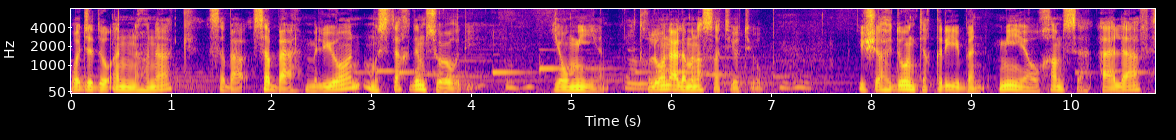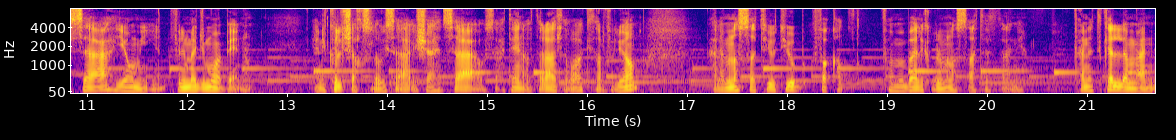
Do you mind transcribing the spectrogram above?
وجدوا أن هناك سبعة, سبعة مليون مستخدم سعودي يوميا. يدخلون على منصة يوتيوب. يشاهدون تقريبا 105 آلاف ساعة يوميا في المجموع بينهم. يعني كل شخص لو يشاهد ساعة أو ساعتين أو ثلاثة أو أكثر في اليوم على منصة يوتيوب فقط. فما بالك بالمنصات الثانية. فنتكلم عن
